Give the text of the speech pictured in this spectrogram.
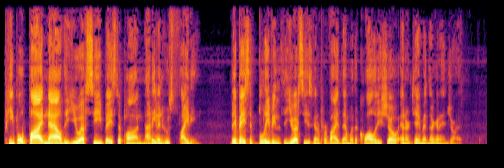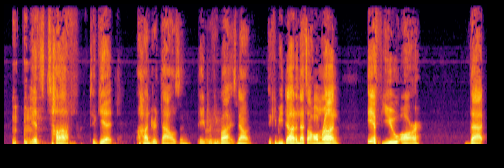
People buy now the UFC based upon not even who's fighting. They mm. base it believing that the UFC is going to provide them with a quality show, entertainment, and they're going to enjoy it. it's tough to get a hundred thousand pay per view mm-hmm. buys. Now it can be done, and that's a home run if you are that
